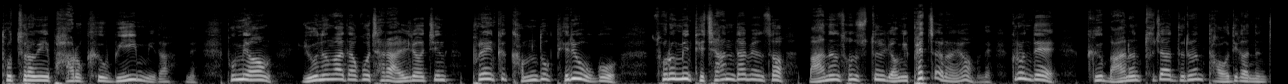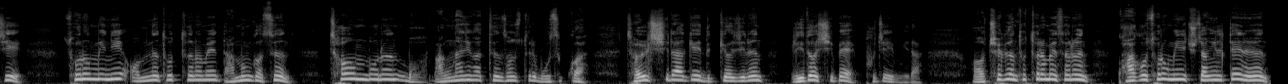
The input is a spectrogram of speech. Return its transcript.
토트넘이 바로 그 위입니다. 네. 분명 유능하다고 잘 알려진 프랭크 감독 데려오고 손흥민 대체한다면서 많은 선수들 영입했잖아요. 네. 그런데 그 많은 투자들은 다 어디 갔는지 손흥민이 없는 토트넘에 남은 것은 처음 보는 뭐 망나니 같은 선수들의 모습과 절실하게 느껴지는 리더십의 부재입니다. 어, 최근 토트넘에서는 과거 손흥민이 주장일 때는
